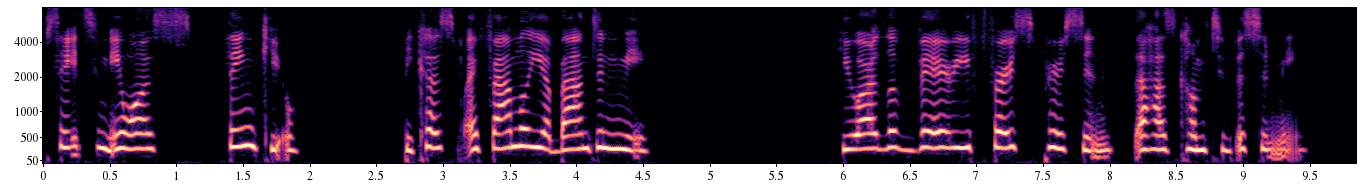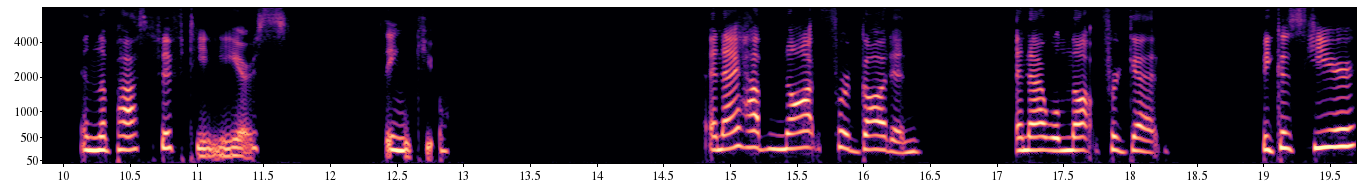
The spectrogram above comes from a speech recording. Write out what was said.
say to me was, Thank you, because my family abandoned me. You are the very first person that has come to visit me in the past 15 years. Thank you. And I have not forgotten, and I will not forget, because here,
